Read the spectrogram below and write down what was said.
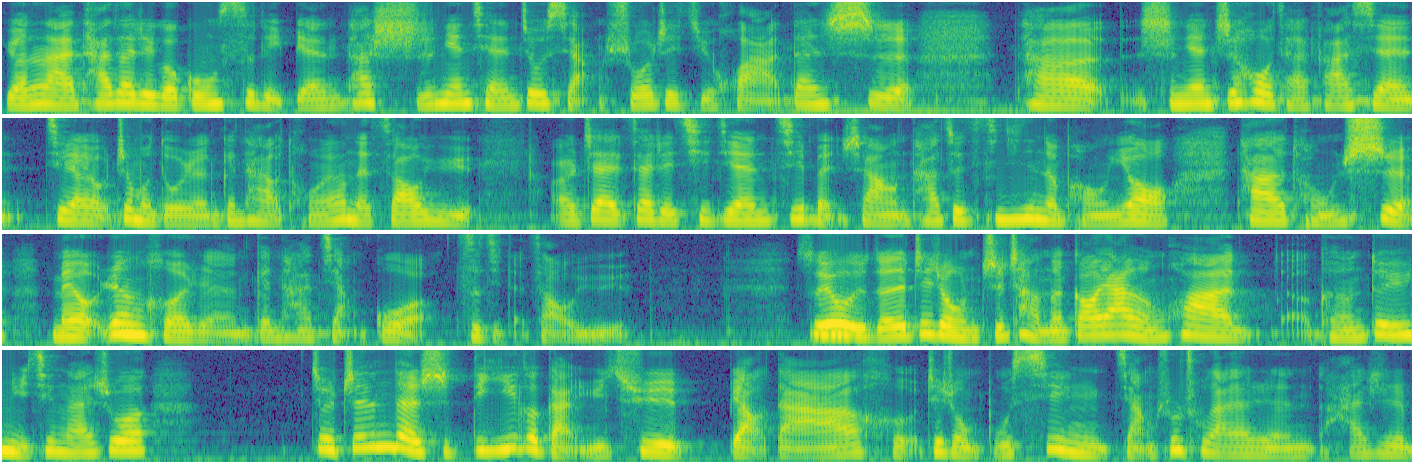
原来他在这个公司里边，他十年前就想说这句话，但是他十年之后才发现，竟然有这么多人跟他有同样的遭遇，而在在这期间，基本上他最亲近的朋友、他的同事，没有任何人跟他讲过自己的遭遇，所以我觉得这种职场的高压文化，呃，可能对于女性来说。就真的是第一个敢于去表达和这种不幸讲述出来的人，还是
